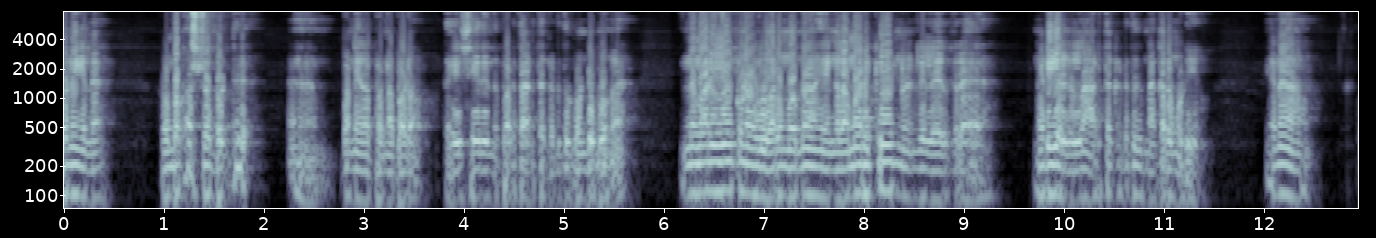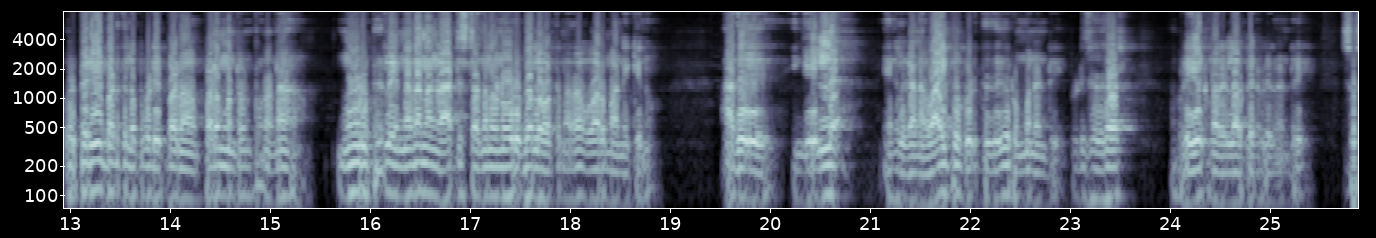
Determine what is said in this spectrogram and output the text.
சொன்னீங்கல்ல ரொம்ப கஷ்டப்பட்டு பண்ணி பண்ண படம். தயவுசெய்து இந்த படத்தை அடுத்த கட்டத்துக்கு கொண்டு போங்க. இந்த மாதிரி இயக்குனர்கள் வரும்போது தான் எங்களை மாதிரி கீழ் நிலையில் இருக்கிற நடிகர்கள்லாம் அடுத்த கட்டத்துக்கு நகர முடியும். ஏன்னா ஒரு பெரிய படத்தில் போய் படம் படம் பண்ணுறோன்னு போனோன்னா நூறு பேரில் என்ன தான் நாங்கள் ஆர்டிஸ்டாக இருந்தாலும் நூறு பேரில் ஒருத்தனை தான் ஓரமாக நிற்கணும் அது இங்கே இல்லை. எங்களுக்கான வாய்ப்பு கொடுத்தது ரொம்ப நன்றி. ப்ரொடியூசர் சார் அப்புறம் இயக்குனர் எல்லா பேருடைய நன்றி. ஸோ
